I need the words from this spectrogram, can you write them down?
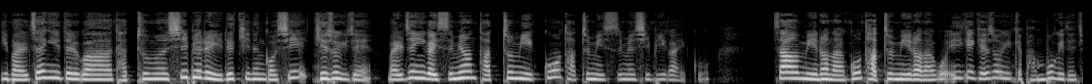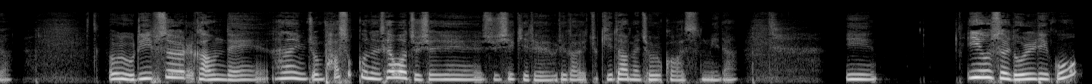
이 말쟁이들과 다툼은 시비를 일으키는 것이 계속 이제 말쟁이가 있으면 다툼이 있고 다툼이 있으면 시비가 있고 싸움이 일어나고 다툼이 일어나고 이게 계속 이렇게 반복이 되죠. 우리, 입술 가운데 하나님 좀 파수꾼을 세워 주시, 주시기를 우리가 좀 기도하면 좋을 것 같습니다. 이 이웃을 놀리고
